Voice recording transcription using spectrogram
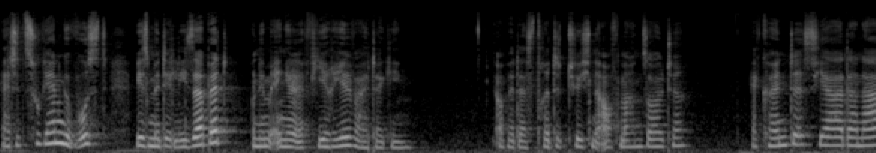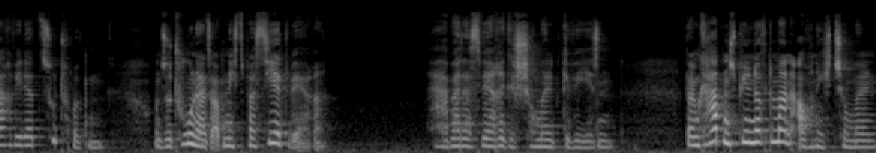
Er hätte zu gern gewusst, wie es mit Elisabeth und dem Engel Ephiriel weiterging. Ob er das dritte Türchen aufmachen sollte? Er könnte es ja danach wieder zudrücken und so tun, als ob nichts passiert wäre. Aber das wäre geschummelt gewesen. Beim Kartenspielen durfte man auch nicht schummeln,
